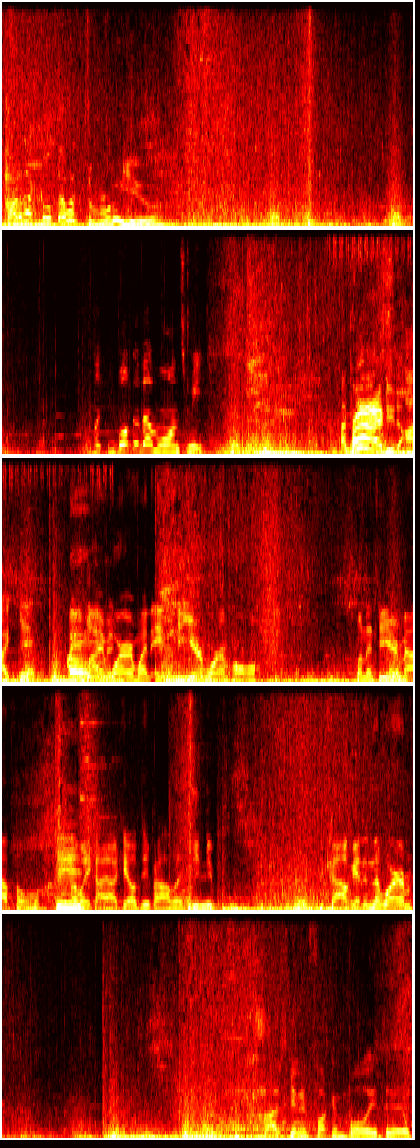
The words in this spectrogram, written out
How did that go? That went through you. Like both of them want me. I'm Surprise! Dude, I can't. Oh, my even- worm went into your wormhole. Went into your mouth hole. Hmm. Oh wait, Kyle killed you probably. Can you? Kyle, get in the worm. I was getting fucking bullied, dude.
